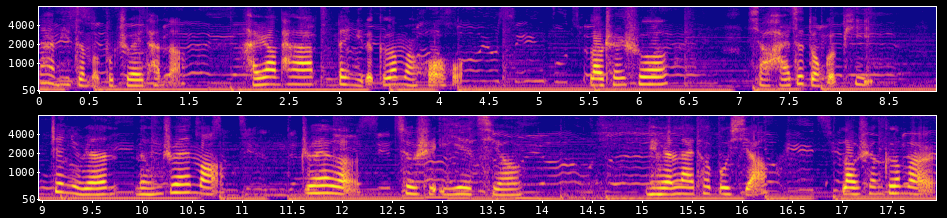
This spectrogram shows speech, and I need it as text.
那你怎么不追她呢？还让她被你的哥们霍霍？”老陈说。小孩子懂个屁，这女人能追吗？追了就是一夜情。女人来头不小，老陈哥们儿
